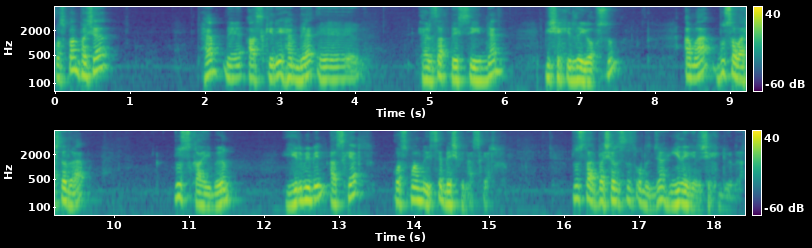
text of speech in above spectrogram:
Osman Paşa hem e, askeri hem de e, erzak desteğinden bir şekilde yoksun. Ama bu savaşta da Rus kaybın 20 bin asker, Osmanlı ise 5 bin asker. Ruslar başarısız olunca yine geri çekiliyorlar.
